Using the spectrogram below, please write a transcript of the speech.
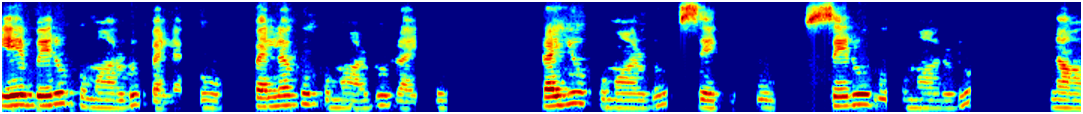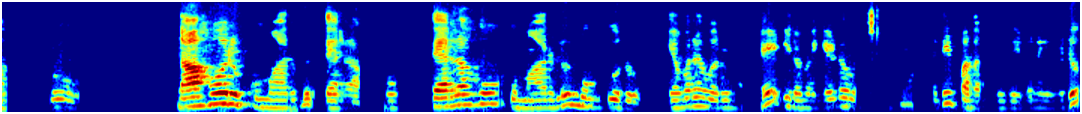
ఏబేరు కుమారుడు పెళ్ళకు పెళ్ళగు కుమారుడు రైతు రయ్యు కుమారుడు సెరుగు. సెరుగు కుమారుడు నాగు నాహోరు కుమారుడు తెరహు. తెరహు కుమారుడు ముగ్గురు. ఎవరెవరు అంటే ఇరవై ఏడవ వచ్చినది పదకొండు ఇరవై ఏడు.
